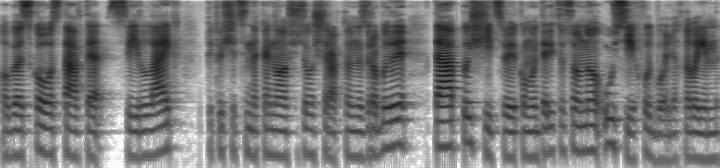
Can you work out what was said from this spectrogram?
Обов'язково ставте свій лайк, підпишіться на канал, якщо цього ще раптом не зробили, та пишіть свої коментарі стосовно усіх футбольних новин.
